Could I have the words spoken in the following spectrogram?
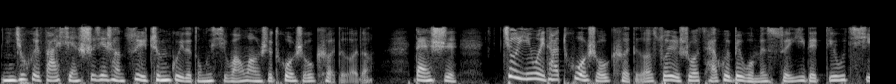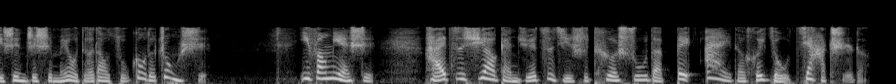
你就会发现，世界上最珍贵的东西往往是唾手可得的。但是，就因为它唾手可得，所以说才会被我们随意的丢弃，甚至是没有得到足够的重视。一方面是孩子需要感觉自己是特殊的、被爱的和有价值的；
